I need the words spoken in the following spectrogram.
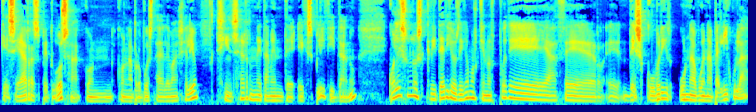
que sea respetuosa con, con la propuesta del Evangelio sin ser netamente explícita, ¿no? ¿Cuáles son los criterios, digamos, que nos puede hacer eh, descubrir una buena película?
